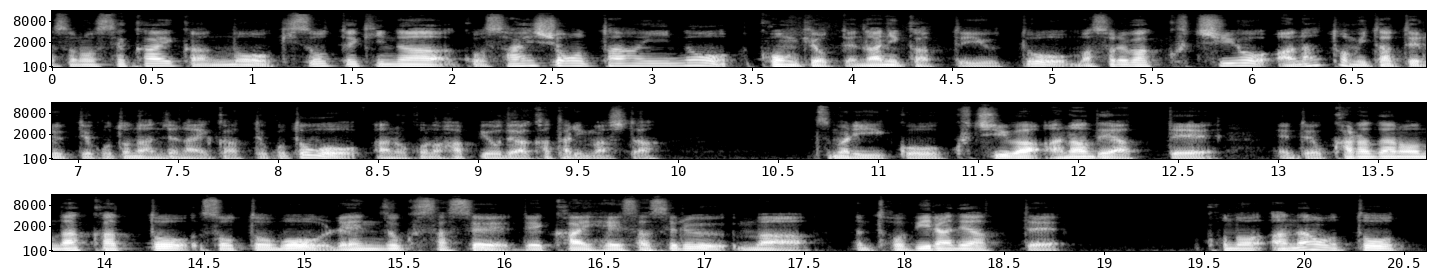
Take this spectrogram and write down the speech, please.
その世界観の基礎的な、こう最小単位の根拠って何かっていうと、まあそれは口を穴と見立てるってことなんじゃないかってことを、あの、この発表では語りました。つまり、こう、口は穴であって、えっと、体の中と外を連続させ、で、開閉させる、まあ、扉であって、この穴を通って、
